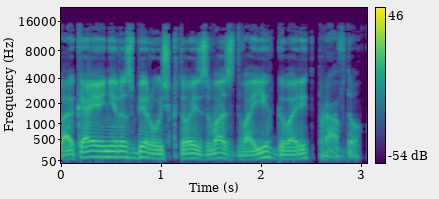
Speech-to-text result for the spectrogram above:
пока я не разберусь, кто из вас двоих говорит правду».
